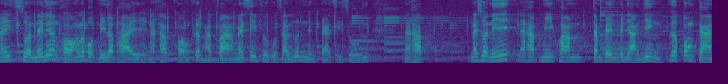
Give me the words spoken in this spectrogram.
ในส่วนในเรื่องของระบบนิรภัยนะครับของเครื่องอัดฟาง m a s s i v e Ferguson รุ่น 1840 นะครับในส่วนนี้นะครับมีความจำเป็นเป็นอย่างยิ่งเพื่อป้องกัน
